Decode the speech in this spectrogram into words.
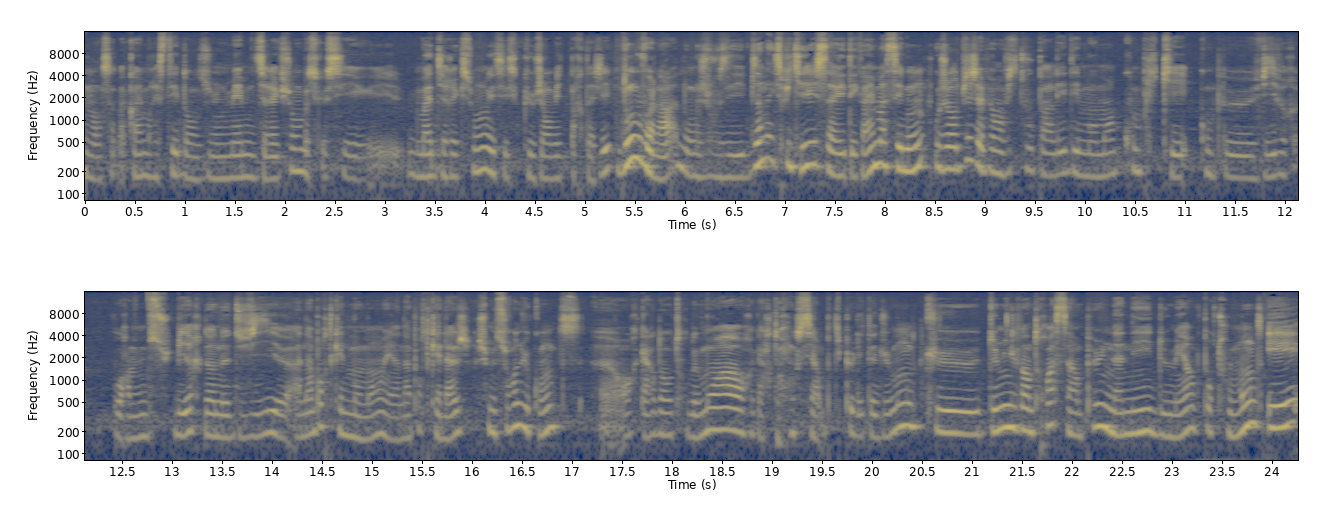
Non, ça va quand même rester dans une même direction parce que c'est ma direction et c'est ce que j'ai envie de partager. Donc voilà, donc je vous ai bien expliqué, ça a été quand même assez long. Aujourd'hui, j'avais envie de vous parler des moments compliqués qu'on peut vivre voire même subir dans notre vie euh, à n'importe quel moment et à n'importe quel âge. Je me suis rendu compte, euh, en regardant autour de moi, en regardant aussi un petit peu l'état du monde, que 2023 c'est un peu une année de merde pour tout le monde. Et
